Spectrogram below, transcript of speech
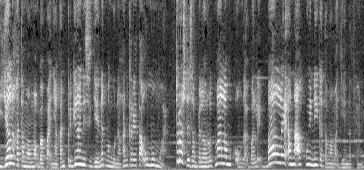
Iyalah kata mama bapaknya kan pergilah nih si Janet menggunakan kereta umum wah. Terus dia sampai larut malam malam kok nggak balik-balik anak aku ini kata mama Janet kan.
